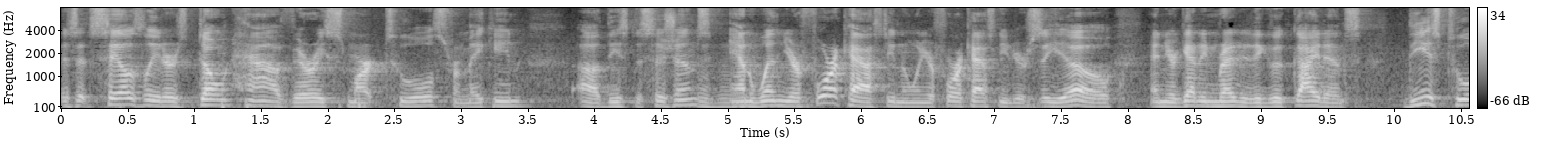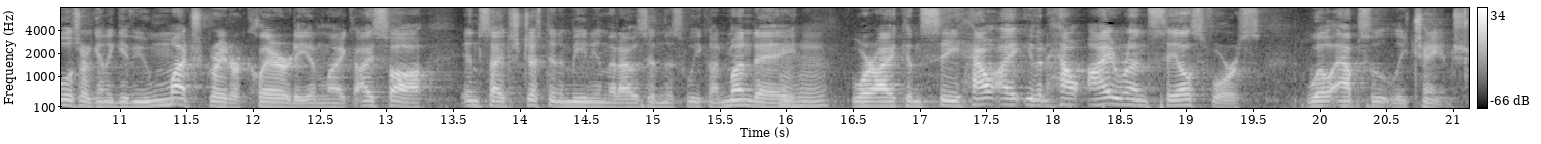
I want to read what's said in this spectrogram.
is that sales leaders don't have very smart tools for making uh, these decisions. Mm-hmm. And when you're forecasting and when you're forecasting to your CEO and you're getting ready to give guidance, these tools are going to give you much greater clarity. And like I saw insights just in a meeting that I was in this week on Monday, mm-hmm. where I can see how I even how I run Salesforce will absolutely change.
